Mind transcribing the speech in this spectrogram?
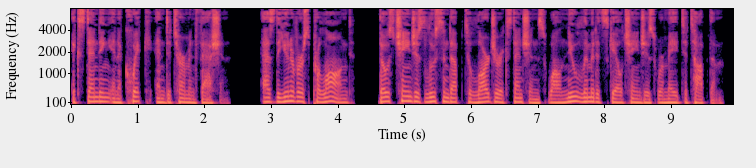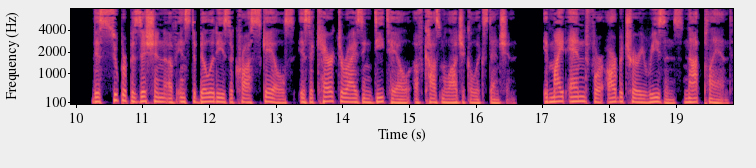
extending in a quick and determined fashion. As the universe prolonged, those changes loosened up to larger extensions while new limited-scale changes were made to top them. This superposition of instabilities across scales is a characterizing detail of cosmological extension. It might end for arbitrary reasons not planned.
